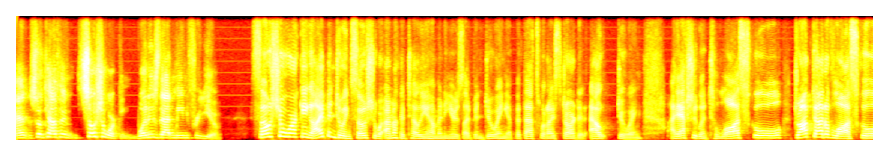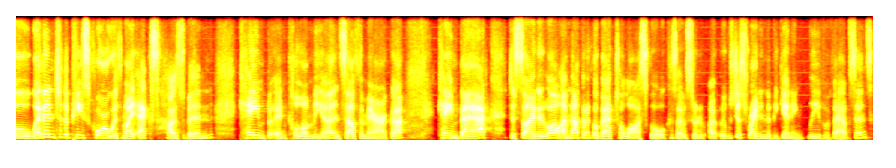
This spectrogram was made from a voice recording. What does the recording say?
And so, Kathryn, social working, what does that mean for you? Social working, I've been doing social work. I'm not going to tell you how many years I've been doing it, but that's what I started out doing. I actually went to law school, dropped out of law school, went into the Peace Corps with my ex-husband, came in Colombia in South America, came back, decided, well, I'm not going to go back to law school because I was sort of it was just right in the beginning, leave of absence,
